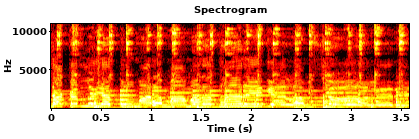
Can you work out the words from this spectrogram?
জাকাত লইয়া তোমার মামার ধারে গেলাম চল রে।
